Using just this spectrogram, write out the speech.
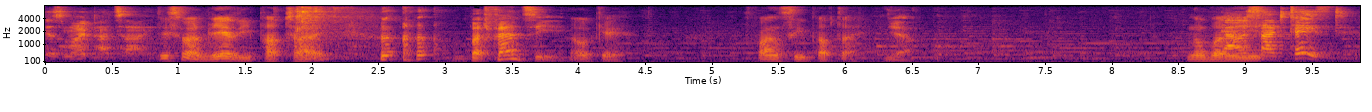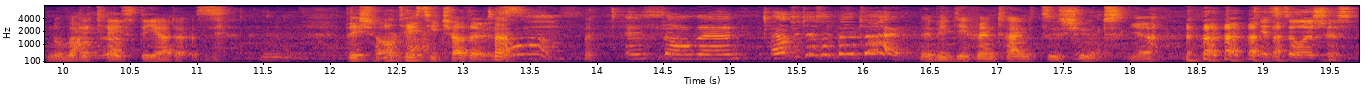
is my pad thai. This one really pad thai. but fancy. okay. Fancy pad thai. Yeah. Now Nobody, it's time to taste. nobody Thumbs up. tastes the others. Hmm. They should all taste each other's. Hmm. It's so good. How'd you taste like pad thai? Maybe different times to shoot. yeah. It's delicious.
